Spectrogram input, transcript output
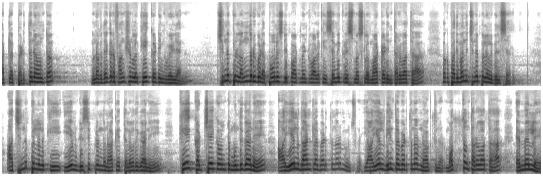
అట్లా పెడుతూనే ఉంటాం. మన ఒక దగ్గర ఫంక్షన్లో కేక్ కటింగ్కి వెళ్ళాను. చిన్నపిల్లలందరూ కూడా పోలీస్ డిపార్ట్మెంట్ వాళ్ళకి సెమీ క్రిస్మస్లో మాట్లాడిన తర్వాత ఒక పది మంది చిన్నపిల్లల్ని పిలిచారు. ఆ చిన్నపిల్లలకి ఏం డిసిప్లిన్ ఉందో నాకైతే తెలియదు కానీ కేక్ కట్ చేయకుంటే ముందుగానే ఆ ఏళ్ళు దాంట్లో పెడుతున్నారు ఆ ఏళ్ళు దీంట్లో పెడుతున్నారు నాకుతున్నారు. మొత్తం తర్వాత MLA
